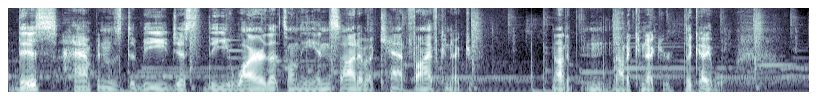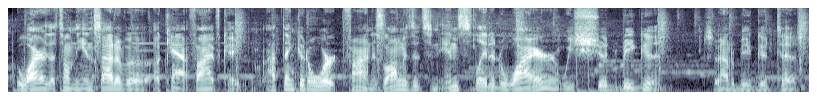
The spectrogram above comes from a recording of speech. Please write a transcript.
This happens to be just the wire that's on the inside of a Cat5 connector. Not a, not a connector, the cable. The wire that's on the inside of a, a Cat5 cable. I think it'll work fine. As long as it's an insulated wire, we should be good. So that'll be a good test.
